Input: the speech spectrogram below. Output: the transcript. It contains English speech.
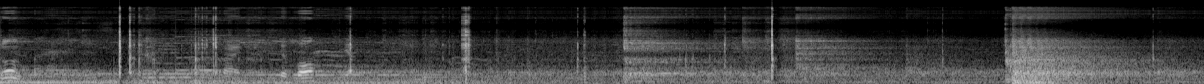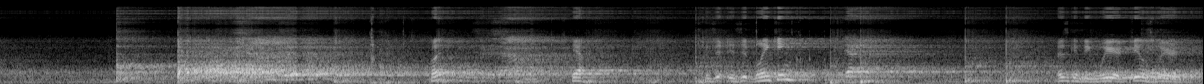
It's on. Alright, good ball? Yep. What? Yeah. Is it is it blinking? Yeah. This is gonna be weird. Feels weird.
